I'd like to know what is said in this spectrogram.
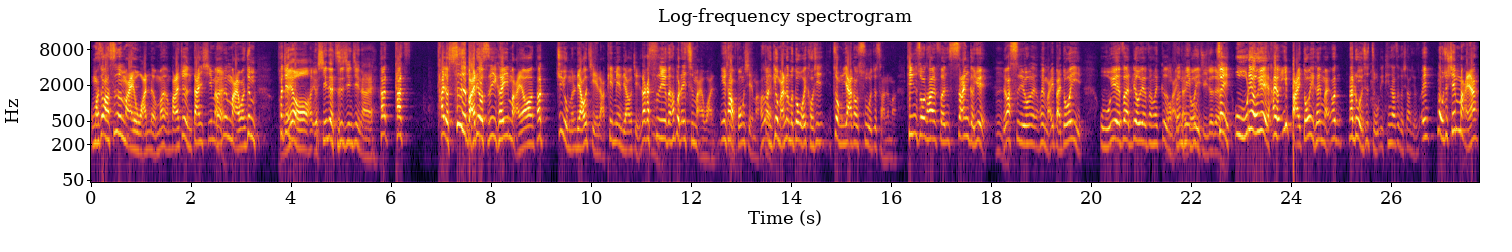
我们说啊，是不是买完了？我们本来就很担心嘛，因为买完就他就没有有新的资金进来，他他他有四百六十亿可以买哦，他。据我们了解啦，片面了解，大概四月份他不能一次买完，因为他有风险嘛。他说：“你给我买那么多，我一口气重压到输了就惨了嘛。”听说他分三个月，比如说四月份会买一百多亿。五月份、六月份会各买一百多亿，对对，所以五六月还有一百多亿可以买。那那如果你是主力，听到这个消息说，哎，那我就先买啊。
